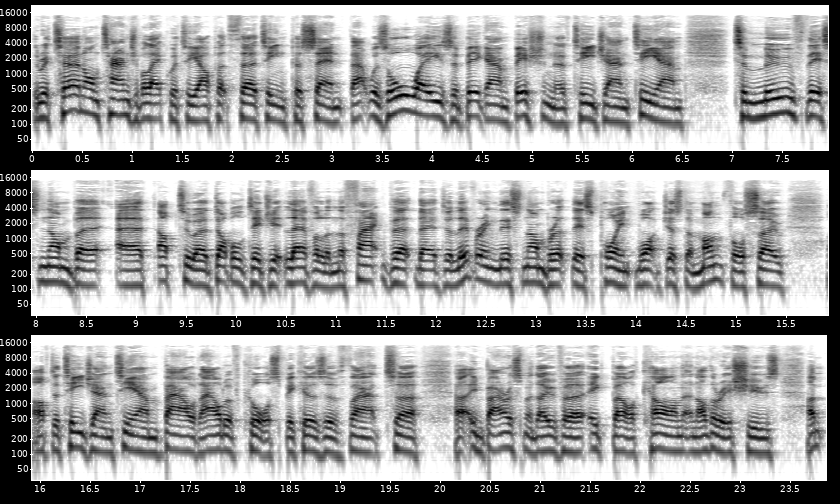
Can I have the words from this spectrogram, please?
the return on tangible equity up at 13%. That was always a big ambition of Tidjane Thiam to move this number uh, up to a double digit level. And the fact that they're delivering this number at this point, what, just a month or so after Tidjane Thiam bowed out, of course, because of that uh, uh, embarrassment over Iqbal Khan and other issues. Um,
